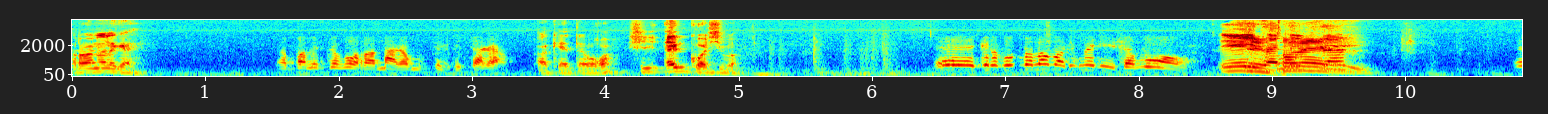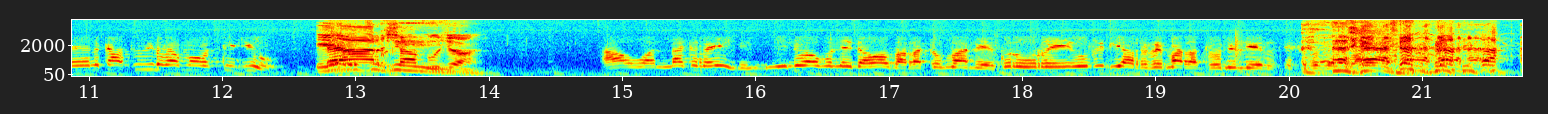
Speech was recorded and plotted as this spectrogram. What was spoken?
Rona le kae ka palete go rana ka moseketša kago okay tebogo. Enko shiba ee eh, ke re kopela ba dumediša moo ee le ka tuile ka moo studio. Awa nna ke re ile e wa boleda wa baratomane kore o re o re di a re be maratone le re.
